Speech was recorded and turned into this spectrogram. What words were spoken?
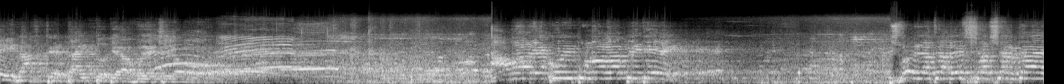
এই রাষ্ট্রের দায়িত্ব দেওয়া হয়েছিল। আবার একই পুনরাবৃত্তি সরকার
